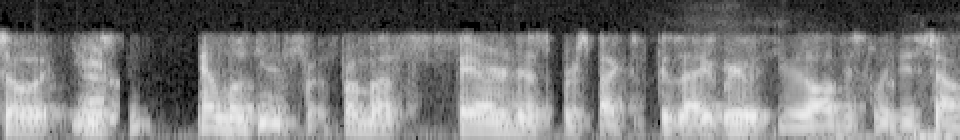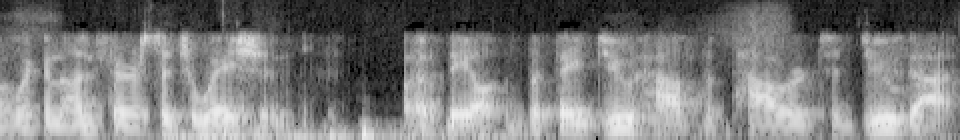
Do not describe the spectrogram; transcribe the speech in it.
So yeah. you can't look at it from a fairness perspective because I agree with you. Obviously, this sounds like an unfair situation, but they but they do have the power to do that.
